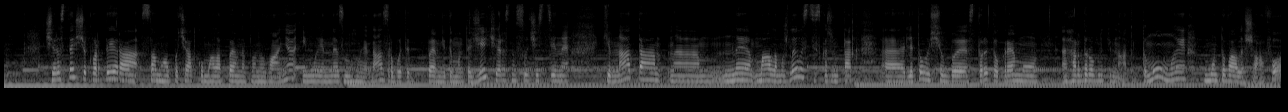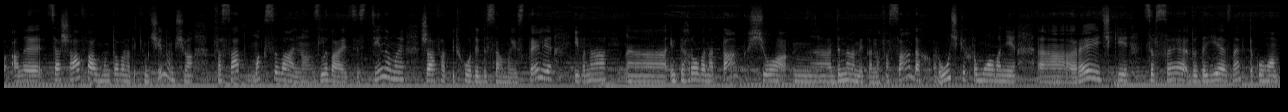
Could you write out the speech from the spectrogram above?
Через те, що квартира з самого початку мала певне планування, і ми не змогли да, зробити певні демонтажі через несучі стіни, кімната е, не мала можливості, скажімо так, е, для того, щоб створити окрему гардеробну кімнату. Тому ми вмонтували шафу, але ця шафа вмонтована таким чином, що фасад максимально зливається стінами. Шафа підходить до самої стелі, і вона е, інтегрована так, що м, динаміка на фасадах, ручки хромовані, е, реєчки, це все додає, знаєте, такого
